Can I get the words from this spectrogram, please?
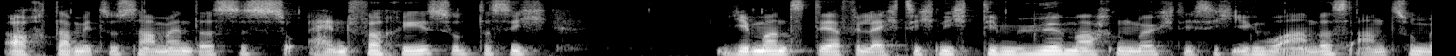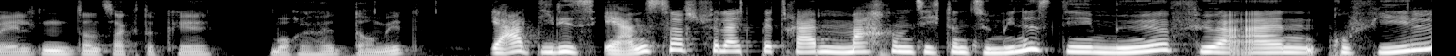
auch damit zusammen, dass es so einfach ist und dass sich jemand, der vielleicht sich nicht die Mühe machen möchte, sich irgendwo anders anzumelden, dann sagt, okay, mache ich halt damit. Ja, die, die es ernsthaft vielleicht betreiben, machen sich dann zumindest die Mühe für ein Profil.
